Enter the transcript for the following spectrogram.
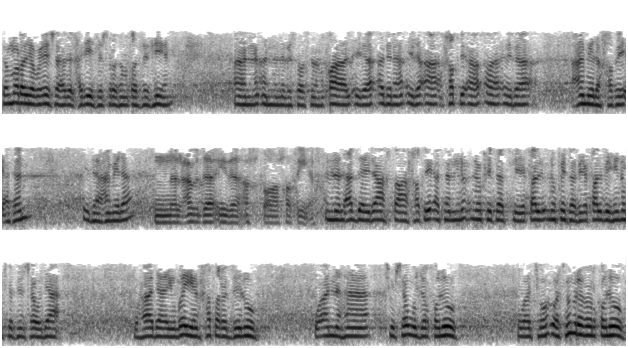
ثم رد أبو عيسى هذا الحديث في سورة المطففين ان أن النبي صلى الله عليه وسلم قال إذا ادنى إذا خطئ إذا عمل خطيئة إذا عمل إن العبد إذا أخطأ خطيئة. إن العبد إذا أخطأ خطيئة نكتت في قلب نكت في قلبه نكتة سوداء. وهذا يبين خطر الذنوب وأنها تسود القلوب وتمرض القلوب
